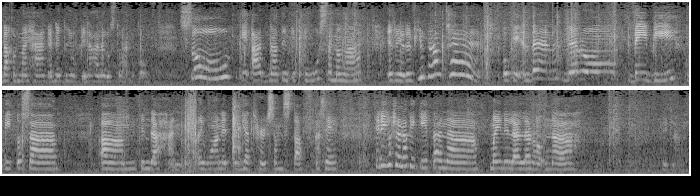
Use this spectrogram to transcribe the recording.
back of my hand. And ito yung pinaka nagustuhan ko. So, i-add natin ito sa mga i-review natin. Okay, and then, merong baby dito sa um, tindahan. I wanted to get her some stuff. Kasi, hindi ko siya nakikita na may nilalaro na wait lang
